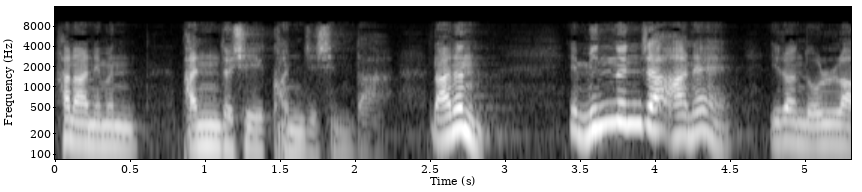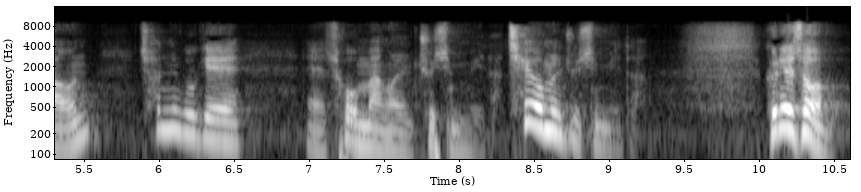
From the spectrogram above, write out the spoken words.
하나님은 반드시 건지신다. 라는 믿는 자 안에 이런 놀라운 천국의 소망을 주십니다. 체험을 주십니다. 그래서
